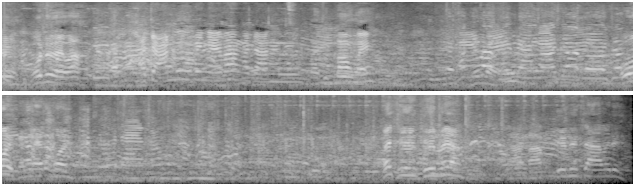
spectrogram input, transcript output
ดีโอ้เหนื่อยวะอาจารย์มือเป็นไงบ้างอาจารย์มือต้องไหมโอ้ยแข็งแรงทุกคนได้คืนคืนไหมยังคืนนินจาไปดิ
